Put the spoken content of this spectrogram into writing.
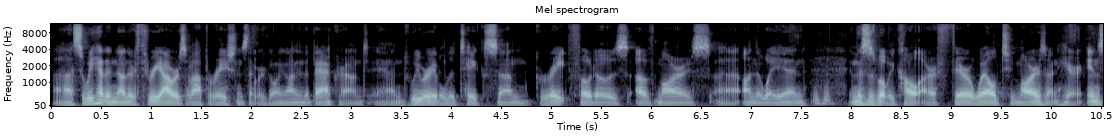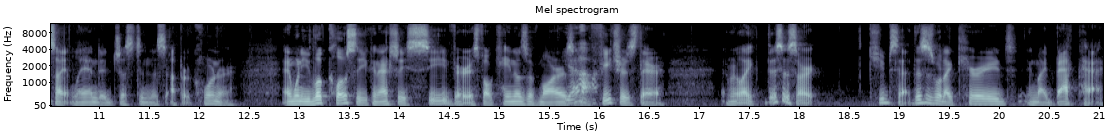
Uh, so we had another three hours of operations that were going on in the background, and we were able to take some great photos of Mars uh, on the way in. Mm -hmm. And this is what we call our farewell to Mars on here. InSight landed just in this upper corner. And when you look closely, you can actually see various volcanoes of Mars yeah. and features there. And we're like, this is our CubeSat. This is what I carried in my backpack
